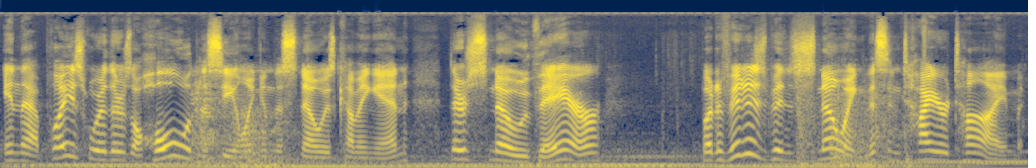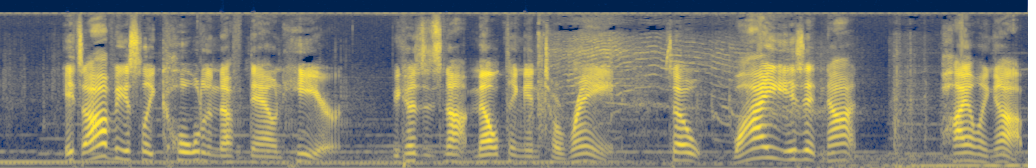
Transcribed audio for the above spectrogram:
in that place where there's a hole in the ceiling and the snow is coming in. There's snow there. But if it has been snowing this entire time, it's obviously cold enough down here, because it's not melting into rain. So why is it not piling up.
